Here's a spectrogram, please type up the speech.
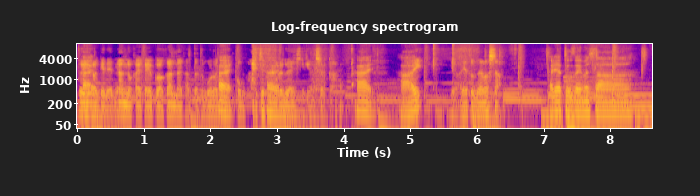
というわけで、何の回かよくわかんなかったところで、はい今回ちょっとこれぐらいにしておきましょうか。はい。はい。ではありがとうございました。ありがとうございました。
